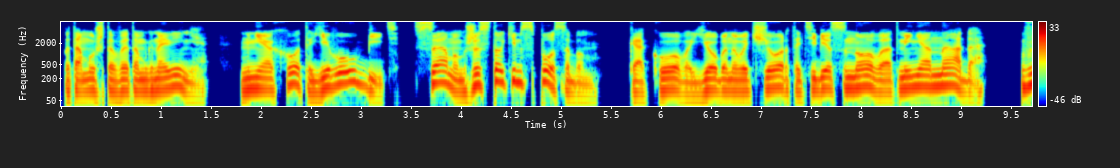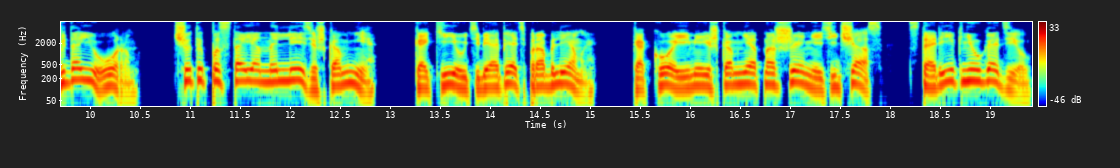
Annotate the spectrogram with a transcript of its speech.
потому что в это мгновение мне охота его убить самым жестоким способом. Какого ебаного черта тебе снова от меня надо? Выдаю ором. Че ты постоянно лезешь ко мне? Какие у тебя опять проблемы? Какое имеешь ко мне отношение сейчас? Старик не угодил.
